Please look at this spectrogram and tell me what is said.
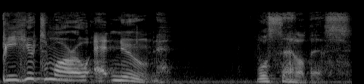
Be here tomorrow at noon. We'll settle this.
